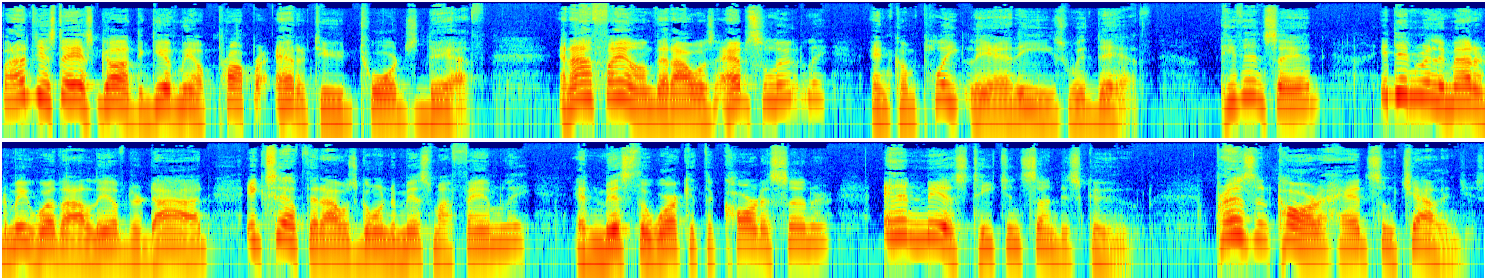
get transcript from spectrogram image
But I just asked God to give me a proper attitude towards death. And I found that I was absolutely and completely at ease with death. He then said, It didn't really matter to me whether I lived or died, except that I was going to miss my family and miss the work at the Carter Center and miss teaching Sunday school. President Carter had some challenges,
